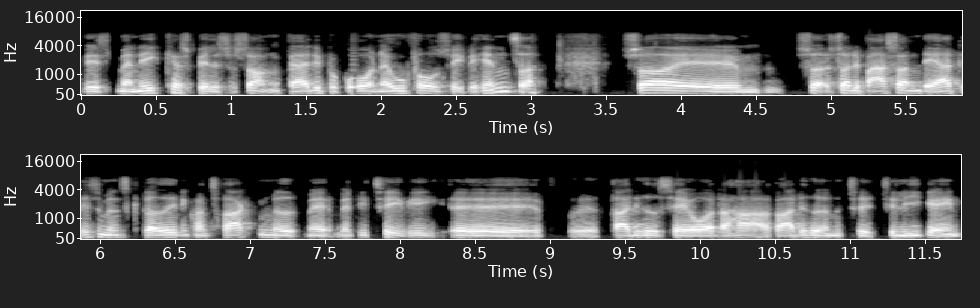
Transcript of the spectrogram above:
hvis man ikke kan spille sæsonen færdig på grund af uforudsete hændelser, så, øh, så, så er det bare sådan, det er. Det er simpelthen skrevet ind i kontrakten med, med, med de tv-rettighedshavere, øh, der har rettighederne til, til ligaen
